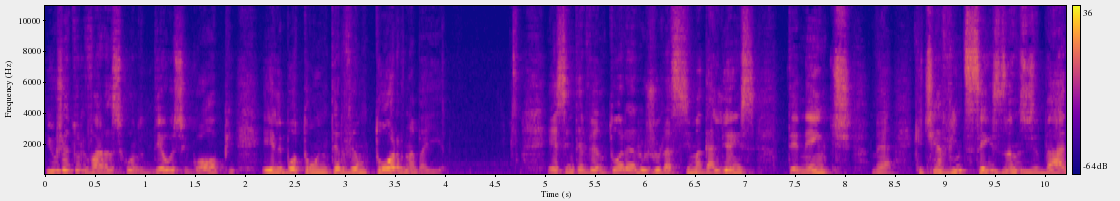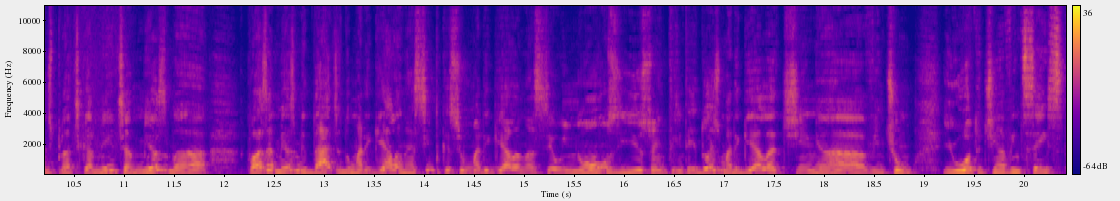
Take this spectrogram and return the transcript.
E o Getúlio Vargas, quando deu esse golpe, ele botou um interventor na Bahia. Esse interventor era o Juraci Magalhães, tenente, né, que tinha 26 anos de idade, praticamente a mesma quase a mesma idade do Marighella, né? Sim, porque se o Marighella nasceu em 11 e isso é em 32, o Marighella tinha 21 e o outro tinha 26.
